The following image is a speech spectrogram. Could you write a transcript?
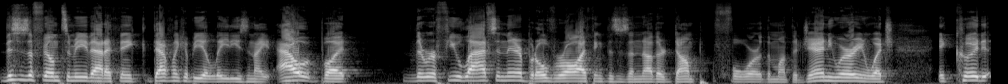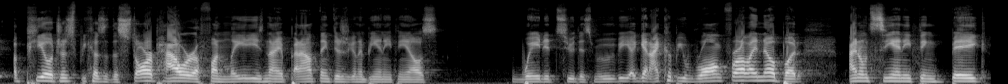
This is a film to me that I think definitely could be a ladies' night out, but there were a few laughs in there. But overall, I think this is another dump for the month of January, in which it could appeal just because of the star power of fun ladies' night. But I don't think there's going to be anything else weighted to this movie. Again, I could be wrong for all I know, but I don't see anything big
